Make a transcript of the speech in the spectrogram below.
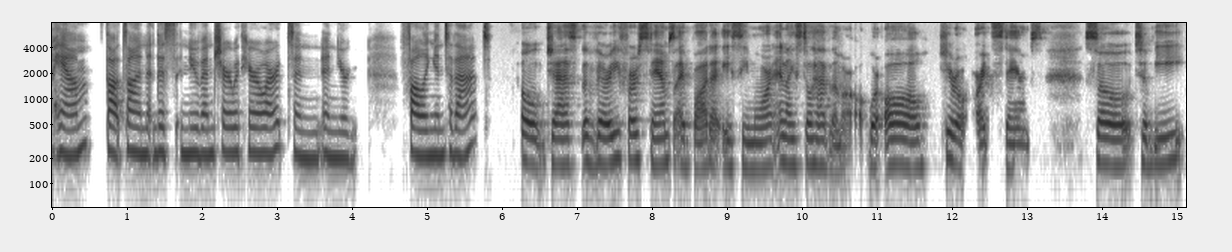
Pam, thoughts on this new venture with Hero Arts and and you're falling into that? Oh, Jess, the very first stamps I bought at AC Moore, and I still have them, are, were all Hero Art stamps. So to be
